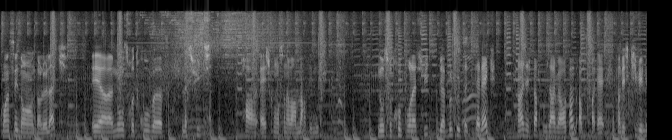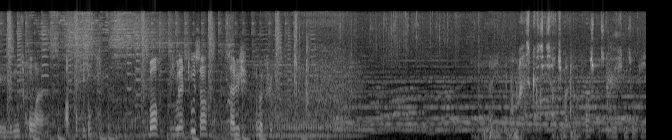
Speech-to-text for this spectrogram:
coincée dans, le lac. Et euh, nous on se retrouve euh, pour la suite. Oh, eh, je commence à en avoir marre des mouches. Nous on se retrouve pour la suite de la de Tanek. Hein, j'espère que vous arrivez à entendre. Oh, eh, je suis en d'esquiver les, les, moucherons en profitons. Bon, je vous laisse tous. Hein. Salut, on veut plus. Là, il est presque 6h du matin. Je pense que le mec nous oublie.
